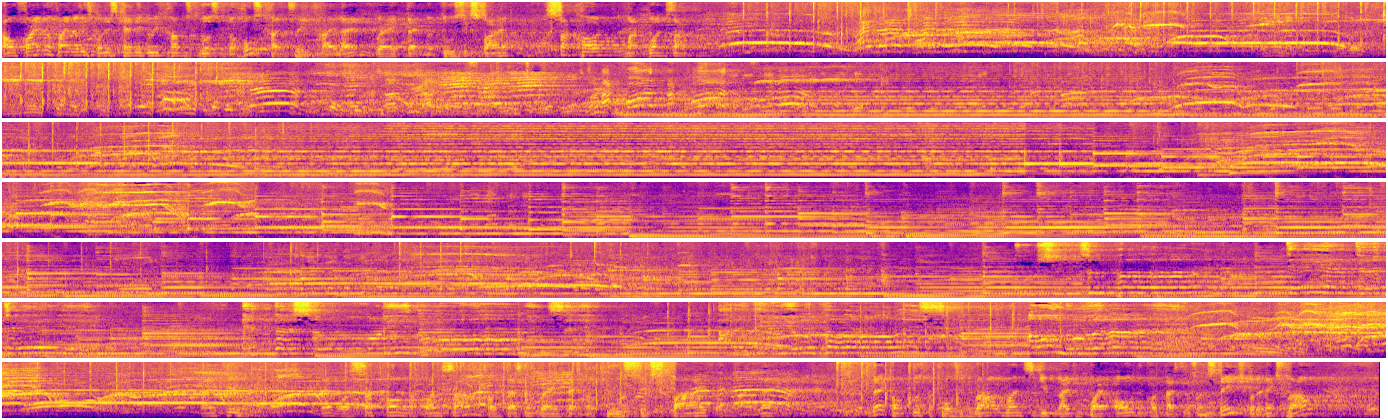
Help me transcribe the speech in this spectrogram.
Our final finalist for this category comes to us from the host country, Thailand, ranked at number 265, Sakorn Mardwangseang. Oceans Thank you. That was Sakorn Mardwangseang, contestant ranked at number 265 from Thailand. That concludes the posing round. Once again, we'd like to invite all the contestants on stage for the next round.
